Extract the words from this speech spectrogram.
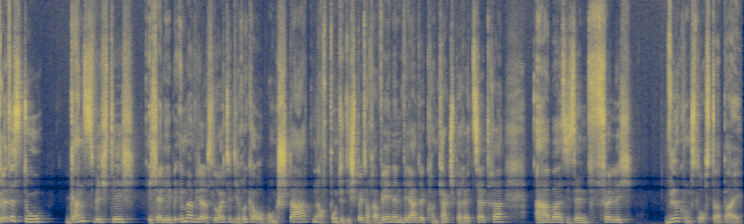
Drittes Du, ganz wichtig, ich erlebe immer wieder, dass Leute die Rückeroberung starten, auch Punkte, die ich später noch erwähnen werde, Kontaktsperre etc., aber sie sind völlig wirkungslos dabei.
